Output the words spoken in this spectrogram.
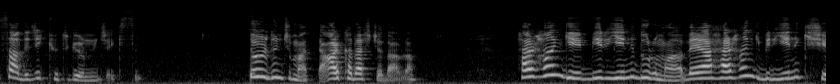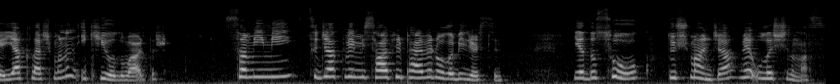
sadece kötü görüneceksin. Dördüncü madde arkadaşça davran. Herhangi bir yeni duruma veya herhangi bir yeni kişiye yaklaşmanın iki yolu vardır. Samimi, sıcak ve misafirperver olabilirsin. Ya da soğuk, düşmanca ve ulaşılmaz.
